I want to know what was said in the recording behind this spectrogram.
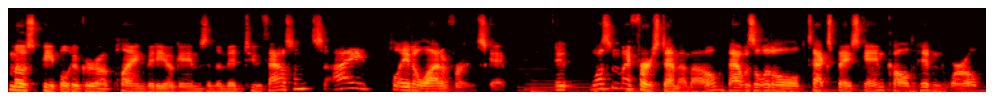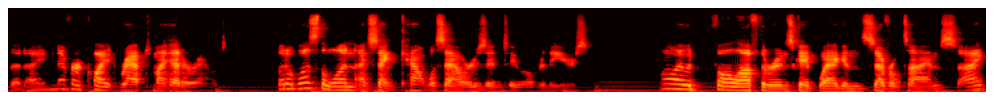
most people who grew up playing video games in the mid 2000s, I played a lot of RuneScape. It wasn't my first MMO, that was a little text based game called Hidden World that I never quite wrapped my head around. But it was the one I sank countless hours into over the years. While I would fall off the RuneScape wagon several times, I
